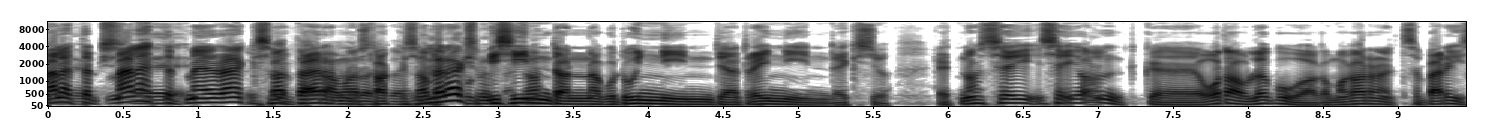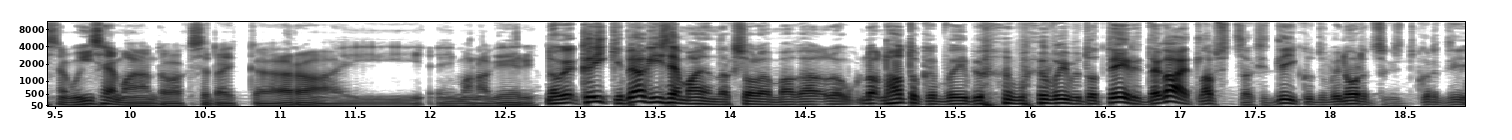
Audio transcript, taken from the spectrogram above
mäletad, mäletad, me rääkisime Pärnust, hakkasime no,, rääkisime, mis hind on nagu tunnihind ja trennihind, eks ju. et noh, see, see ei olnud odav lõbu, aga ma arvan, et sa päris nagu isemajandavaks seda ikka ära ei, ei manageeri. no kõik ei peagi isemajandavaks olema, aga no natuke võib ju, võib ju doteerida ka, et lapsed saaksid liikuda või noored saaksid kuradi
